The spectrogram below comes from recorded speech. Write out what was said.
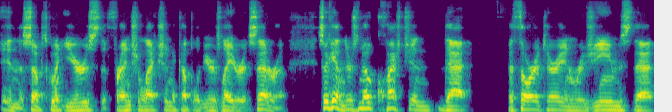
in the subsequent years, the French election a couple of years later, et cetera. So again, there's no question that authoritarian regimes that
